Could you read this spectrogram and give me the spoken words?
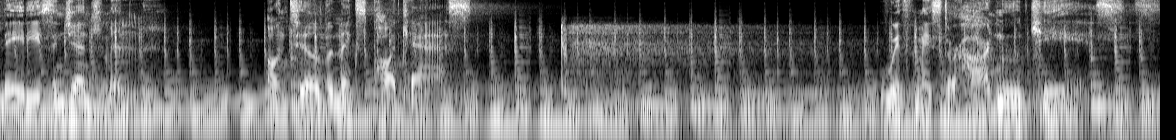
Ladies and gentlemen, until the next podcast with Mr. Heartmood Kiss.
